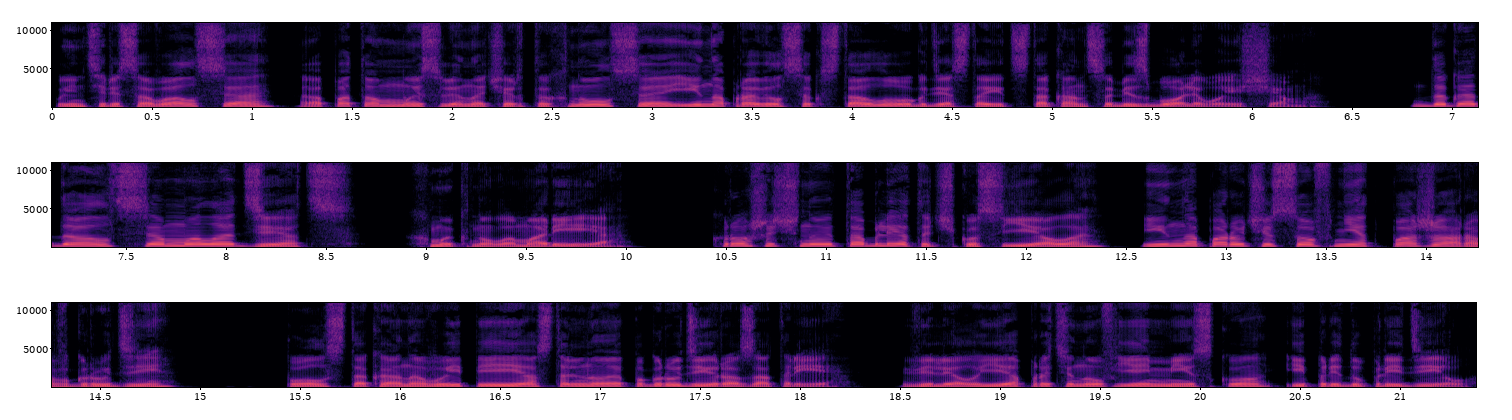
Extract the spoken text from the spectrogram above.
Поинтересовался, а потом мысленно чертыхнулся и направился к столу, где стоит стакан с обезболивающим. «Догадался, молодец», — хмыкнула Мария. «Крошечную таблеточку съела, и на пару часов нет пожара в груди». «Полстакана выпей и остальное по груди раза три. Велел я, протянув ей миску, и предупредил.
